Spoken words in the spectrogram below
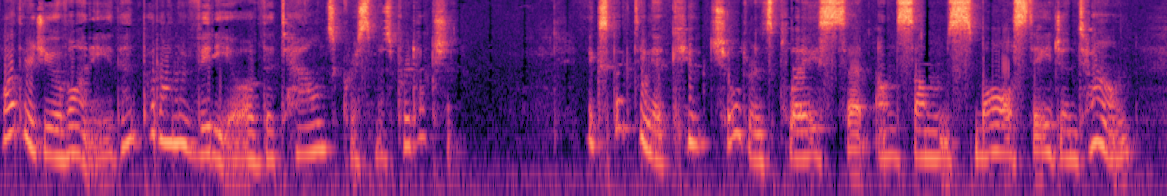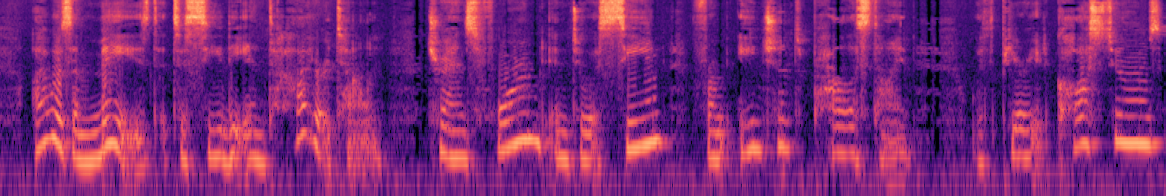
Father Giovanni then put on a video of the town's Christmas production. Expecting a cute children's play set on some small stage in town, I was amazed to see the entire town transformed into a scene from ancient Palestine with period costumes,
